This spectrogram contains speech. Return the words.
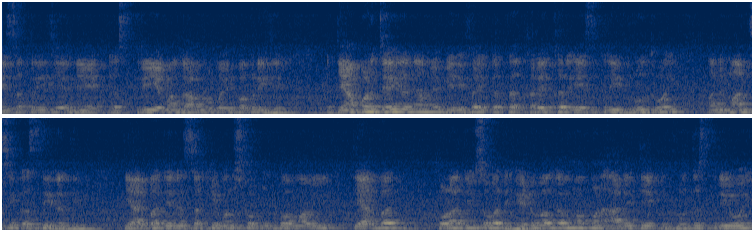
એ સક્રિય છે અને એક સ્ત્રી એમાં ગામ લોકોએ પકડી છે ત્યાં પણ જઈ અને અમે વેરીફાઈ કરતા ખરેખર એ સ્ત્રી વૃદ્ધ હોય અને માનસિક અસ્થિર હતી. ત્યારબાદ એને સખી વનસ્ટોપ મૂકવામાં આવેલી. ત્યારબાદ થોડા દિવસો બાદ હેડવા ગામમાં પણ આ રીતે એક વૃદ્ધ સ્ત્રી હોય,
